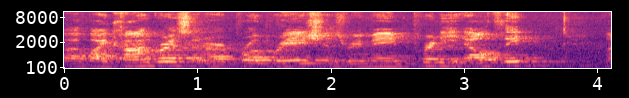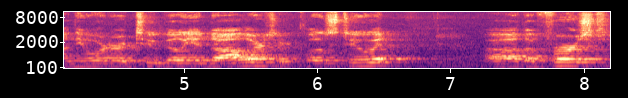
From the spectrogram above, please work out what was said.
uh, by Congress, and our appropriations remain pretty healthy, on the order of $2 billion or close to it. Uh, the first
